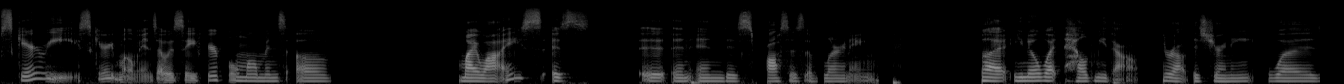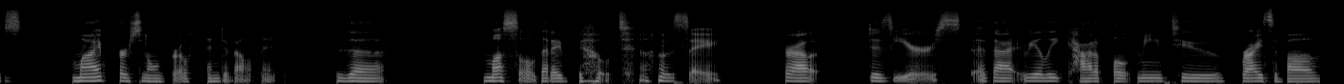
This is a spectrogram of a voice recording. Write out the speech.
scary, scary moments. I would say fearful moments of my whys is in in this process of learning. But you know what held me down throughout this journey was my personal growth and development. The muscle that I've built, I would say, throughout these years uh, that really catapult me to rise above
